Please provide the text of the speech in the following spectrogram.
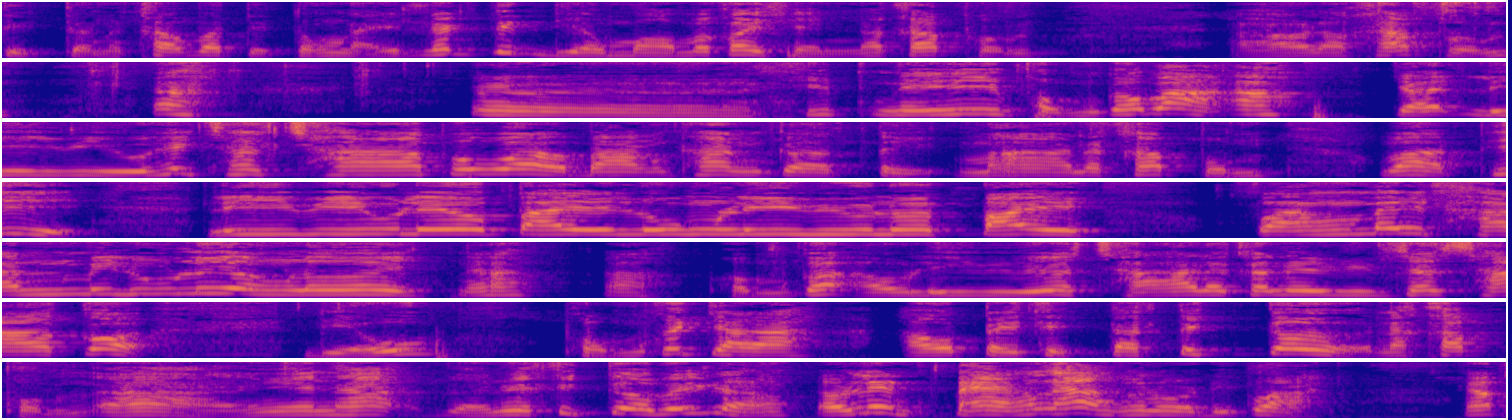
ติดก่อนนะครับ ว่าติดตรงไหนเล็กนิดเดียวมองไม่ค่อยเห็นนะครับ ผมเอาละครับ ผมอะเออคลิปนี้ผมก็ว่าอะจะรีวิวให้ช้าๆ เพราะว่าบางท่านก็ติมานะครับ ผมว่าพี่รีวิวเร็วไปลุงรีวิวเลยไปฟังไม่ทันไม่รู้เรื่องเลยนะอะผมก็เอารีวิวช้าแล้วก็รีวิวช้าๆก็ เดี๋ยวผมก็จะ เอาไปติดติ๊กเกอร์นะครับ ผมอ่าอย่างเงี้ยนะฮะเดี๋ยวนี้ติ๊กเกอร์ไว้ก่อนเราเล่นแปลงร่างกันเลยดีกว่าครับ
